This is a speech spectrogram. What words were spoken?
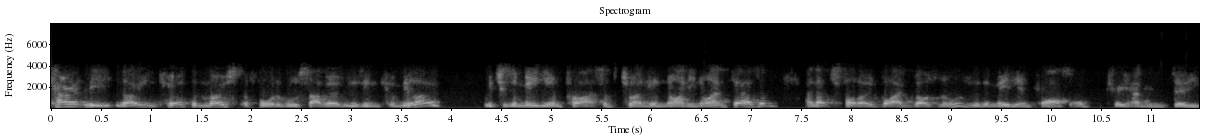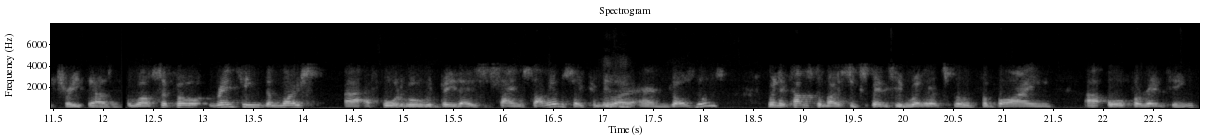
Currently, though, in Perth, the most affordable suburb is in Camillo, which is a median price of 299,000, and that's followed by Gosnells with a median price of 333,000. Well, so for renting, the most uh, affordable would be those same suburbs, so Camillo mm-hmm. and Gosnells. When it comes to most expensive, whether it's for, for buying uh, or for renting,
